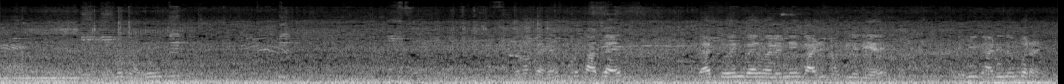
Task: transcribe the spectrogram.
बघा, हे इथे- हे बघा, हे पुढे काचा आहे या टोईंग व्हॅनवाल्यांनी गाडी ठोकलेली आहे ही। गाडी नंबर आहे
